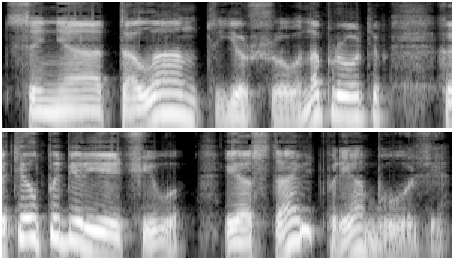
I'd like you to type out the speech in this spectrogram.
ценя талант Ершова, напротив, хотел поберечь его и оставить при обозе.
